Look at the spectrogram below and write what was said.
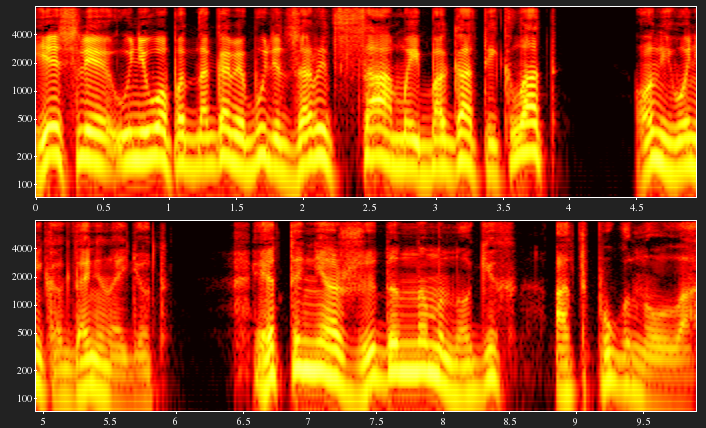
Если у него под ногами будет зарыт самый богатый клад, он его никогда не найдет. Это неожиданно многих отпугнуло.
